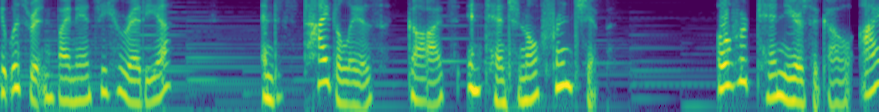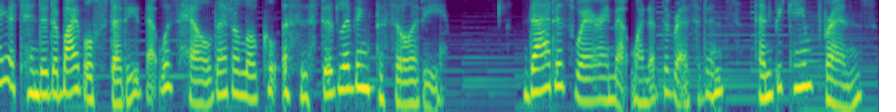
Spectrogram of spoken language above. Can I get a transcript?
It was written by Nancy Heredia, and its title is God's Intentional Friendship. Over 10 years ago, I attended a Bible study that was held at a local assisted living facility. That is where I met one of the residents and became friends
